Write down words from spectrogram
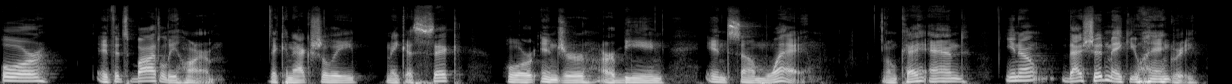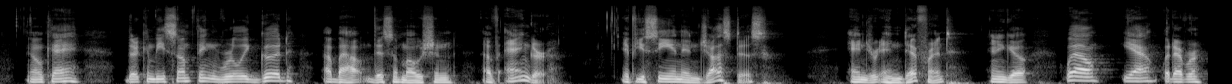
or if it's bodily harm that can actually make us sick or injure our being in some way. Okay, and you know, that should make you angry. Okay, there can be something really good about this emotion of anger. If you see an injustice and you're indifferent and you go, well, yeah, whatever,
